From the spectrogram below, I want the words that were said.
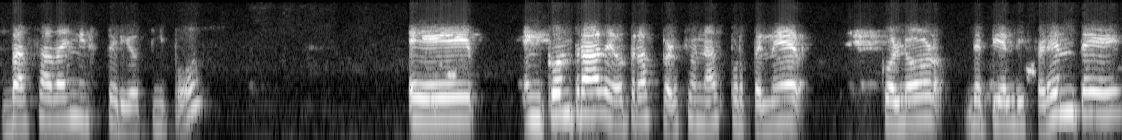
basada en estereotipos eh, en contra de otras personas por tener color de piel diferente,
